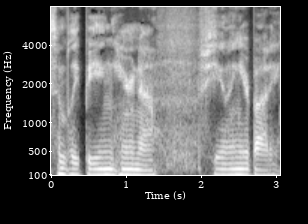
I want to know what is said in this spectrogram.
Simply being here now, feeling your body.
